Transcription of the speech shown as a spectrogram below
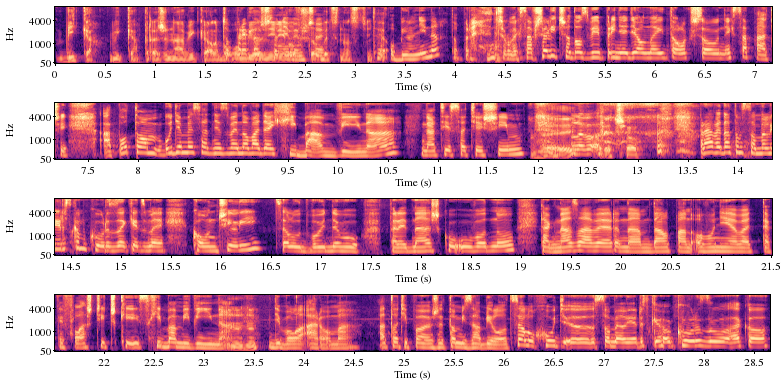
Vika, vika, pražená vika, alebo obilniny vo všeobecnosti. To je obilnina? Dobre, človek sa všeličo dozvie pri nedelnej talk show, nech sa páči. A potom budeme sa dnes venovať aj chybám vína, na tie sa teším. Hej, lebo... prečo? práve na tom somelierskom kurze, keď sme končili celú dvojdňovú prednášku úvodnú, tak na záver nám dal pán ovoniavať také flaštičky s chybami vína, uh-huh. kde bola aroma. A to ti poviem, že to mi zabilo celú chuť e, somelierského kurzu. Ako,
